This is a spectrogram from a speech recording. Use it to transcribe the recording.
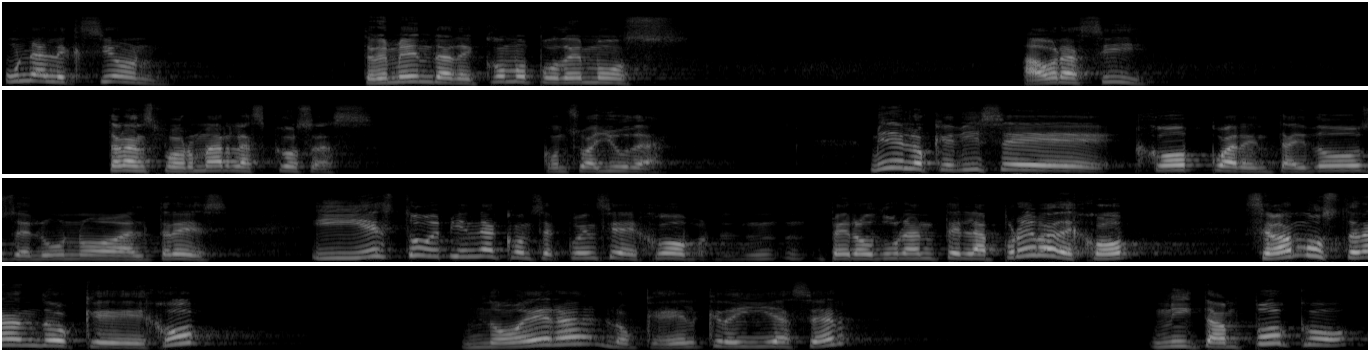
una lección tremenda de cómo podemos, ahora sí, transformar las cosas con su ayuda. Mire lo que dice Job 42 del 1 al 3. Y esto viene a consecuencia de Job, pero durante la prueba de Job se va mostrando que Job no era lo que él creía ser, ni tampoco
